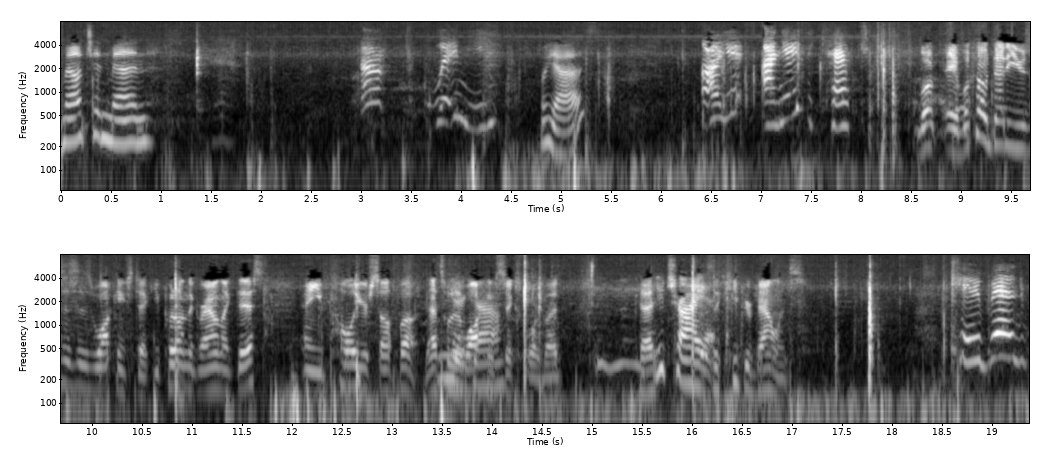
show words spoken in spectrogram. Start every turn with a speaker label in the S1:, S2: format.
S1: Mountain men.
S2: Um,
S1: oh, yes?
S2: I need, I need to catch
S3: Look, hey, look how Daddy uses his walking stick. You put it on the ground like this, and you pull yourself up. That's what a walking
S1: go.
S3: stick's for, bud. Okay?
S1: You try it.
S3: to keep your balance.
S2: Keep it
